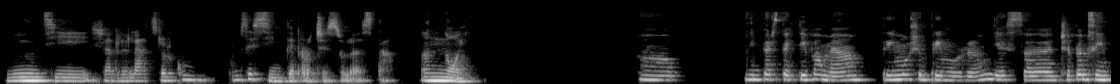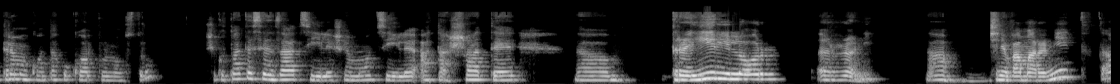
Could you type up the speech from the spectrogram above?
minții și al relațiilor. Cum, cum se simte procesul ăsta în noi? Uh, din perspectiva mea, primul și în primul rând e să începem să intrăm în contact cu corpul nostru și cu toate senzațiile și emoțiile atașate uh, trăirilor rănii. Da? Mhm. Cineva m-a rănit, da?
